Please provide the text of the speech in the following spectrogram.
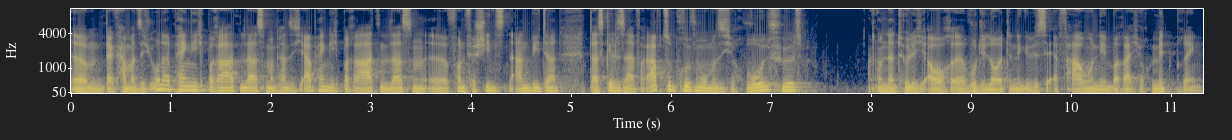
Ähm, da kann man sich unabhängig beraten lassen, man kann sich abhängig beraten lassen äh, von verschiedensten Anbietern. Das gilt es einfach abzuprüfen, wo man sich auch wohlfühlt und natürlich auch, äh, wo die Leute eine gewisse Erfahrung in dem Bereich auch mitbringen.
